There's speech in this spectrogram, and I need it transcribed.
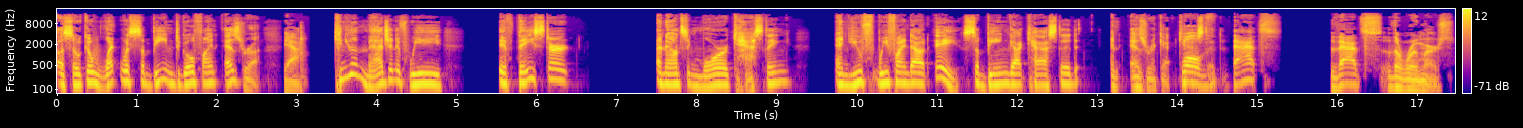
Ahsoka went with Sabine to go find Ezra. Yeah. Can you imagine if we, if they start announcing more casting and you, we find out, hey, Sabine got casted and Ezra got casted? Well, that's that's the rumors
